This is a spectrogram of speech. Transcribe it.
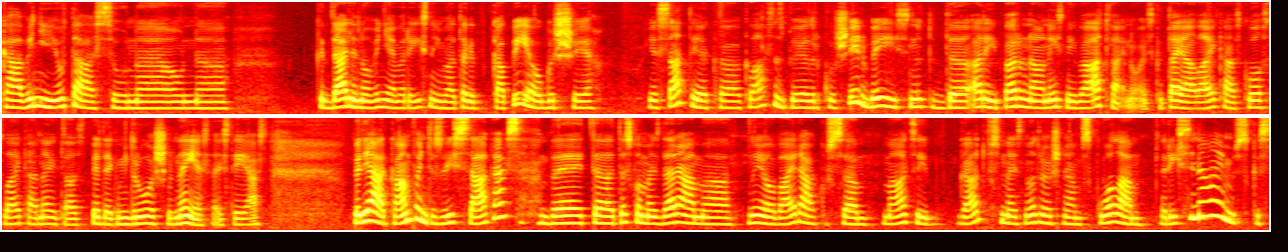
kā viņi jutās, un, uh, un uh, ka daļa no viņiem arī īstenībā tagad kā pieaugušie. Ja satiek klases biedru, kurš ir bijis, nu, tad arī parunā un īstenībā atvainojas, ka tajā laikā, skolas laikā, nejūtās pietiekami droši un neiesaistījās. Bet jā, ar kampaņu tas viss sākās. Bet uh, tas, ko mēs darām uh, nu, jau vairākus uh, mācību gadus, mēs nodrošinām skolām risinājumus, kas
